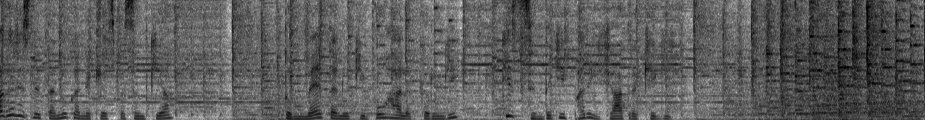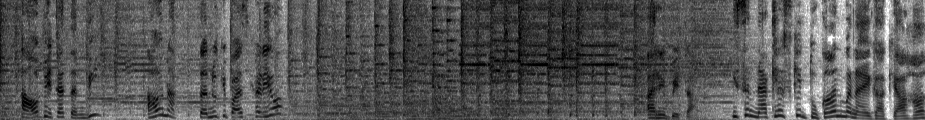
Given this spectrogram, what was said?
अगर इसने तनु का नेकलेस पसंद किया तो मैं तनु की वो हालत करूँगी कि ज़िंदगी भर याद रखेगी। आओ बेटा तन्वी, आओ ना, तनु के पास खड़ी हो। अरे बेटा इसे नेकलेस की दुकान बनाएगा क्या? हाँ?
